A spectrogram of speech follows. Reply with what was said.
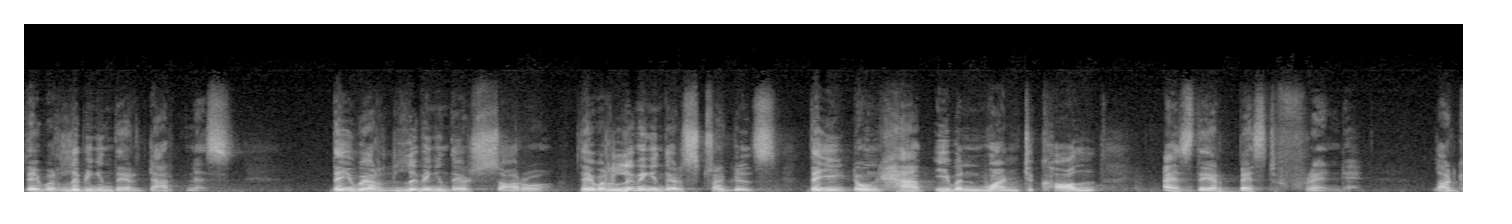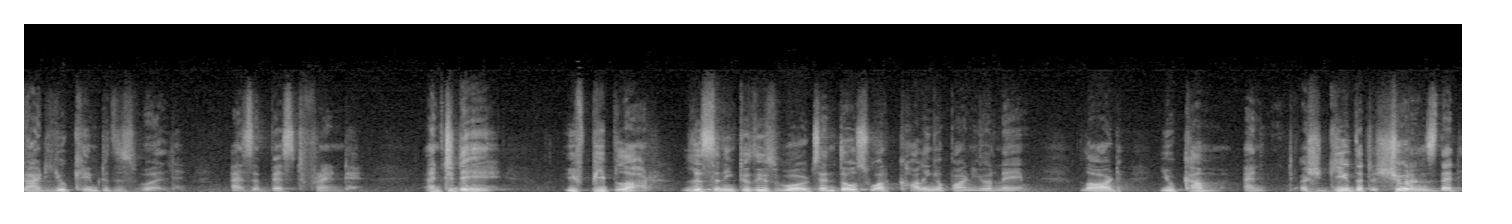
they were living in their darkness. They were living in their sorrow. They were living in their struggles. They don't have even one to call as their best friend. Lord God, you came to this world as a best friend. And today, if people are listening to these words and those who are calling upon your name, Lord, you come give that assurance that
